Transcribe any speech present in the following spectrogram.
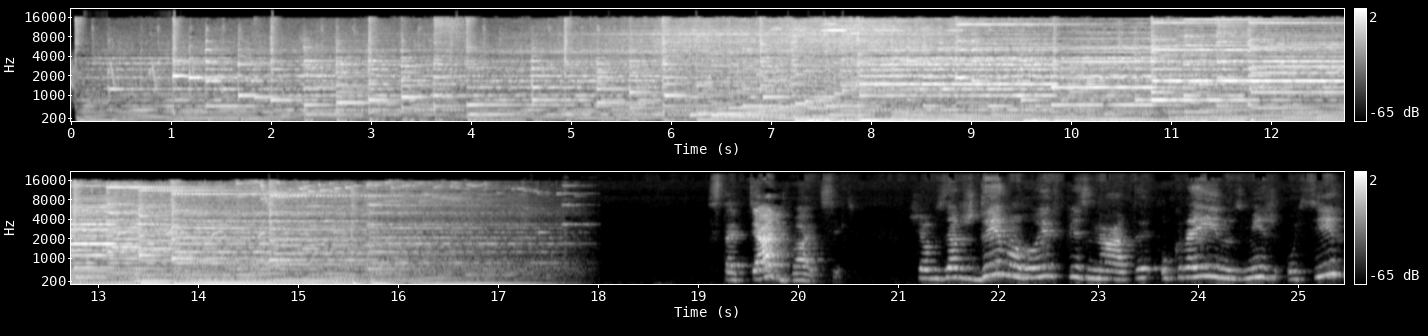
Стаття 20. Щоб завжди могли впізнати Україну зміж усіх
